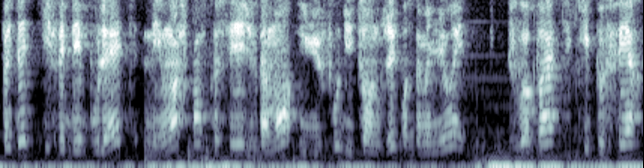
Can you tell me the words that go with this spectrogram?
Peut-être qu'il fait des boulettes, mais moi, je pense que c'est vraiment, il lui faut du temps de jeu pour s'améliorer. Je vois pas ce qu'il peut faire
